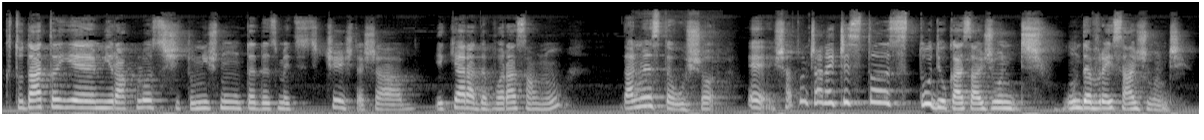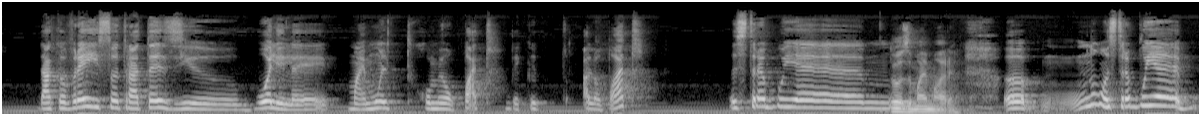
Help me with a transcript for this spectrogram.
Câteodată e miraculos și tu nici nu te dezmețicești așa, e chiar adevărat sau nu, dar nu este ușor. E, și atunci necesită studiu ca să ajungi unde vrei să ajungi. Dacă vrei să tratezi uh, bolile mai mult homeopat decât alopat, Îți trebuie... Doză mai mare. Uh, nu, îți trebuie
